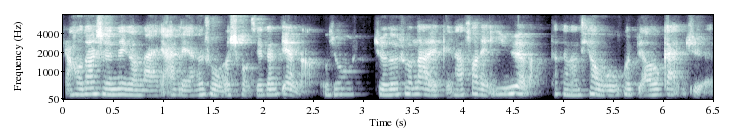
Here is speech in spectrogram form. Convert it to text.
然后当时那个蓝牙连的是我的手机跟电脑，我就觉得说那也给他放点音乐吧，他可能跳舞会比较有感觉。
